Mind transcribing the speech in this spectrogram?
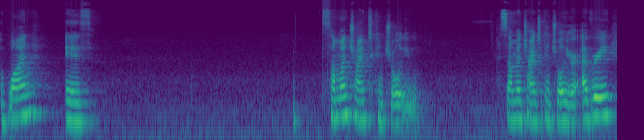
One is someone trying to control you someone trying to control your every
